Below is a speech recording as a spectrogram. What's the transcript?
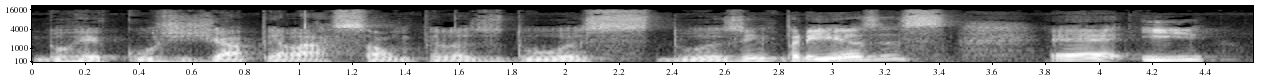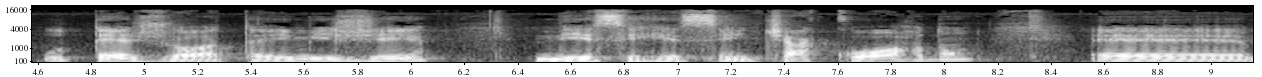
do recurso de apelação pelas duas, duas empresas, é, e o TJMG, nesse recente acórdão, é,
